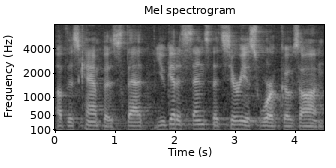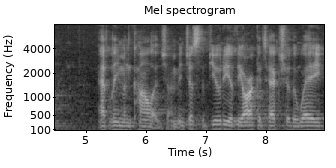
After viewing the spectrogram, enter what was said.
of this campus that you get a sense that serious work goes on at Lehman College. I mean, just the beauty of the architecture, the way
